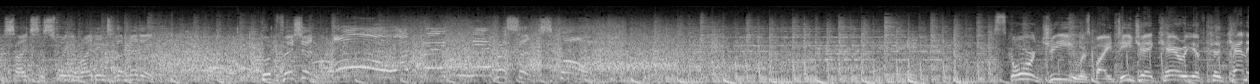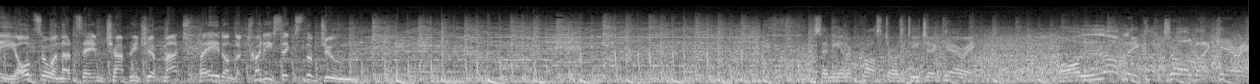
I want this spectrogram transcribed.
Decides to swing it right into the middle. Good vision. Oh, a magnificent score. Score G was by DJ Carey of Kilkenny, also in that same championship match played on the 26th of June. Sending it across towards DJ Carey. Oh, lovely control by Carey.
